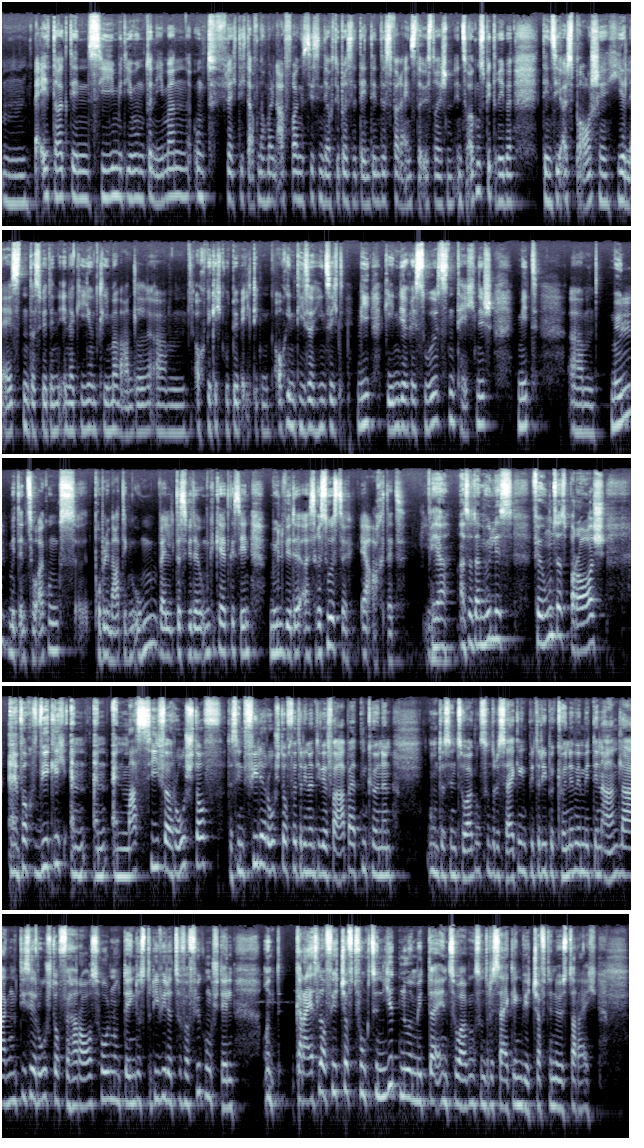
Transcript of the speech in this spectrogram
ähm, Beitrag, den Sie mit Ihrem Unternehmen und vielleicht, ich darf nochmal nachfragen, Sie sind ja auch die Präsidentin des Vereins der österreichischen Entsorgungsbetriebe, den Sie als Branche hier leisten, dass wir den Energie- und Klimawandel ähm, auch wirklich gut bewältigen. Auch in dieser Hinsicht, wie gehen wir ressourcentechnisch mit ähm, Müll, mit Entsorgungsproblematiken um, weil das wird ja umgekehrt gesehen, Müll wird ja als Ressource erachtet. Ja, also der Müll ist für uns als Branche einfach wirklich ein, ein, ein massiver Rohstoff. Da sind viele Rohstoffe drinnen, die wir verarbeiten können. Und als Entsorgungs- und Recyclingbetriebe können wir mit den Anlagen diese Rohstoffe herausholen und der Industrie wieder zur Verfügung stellen. Und Kreislaufwirtschaft funktioniert nur mit der Entsorgungs- und Recyclingwirtschaft in Österreich.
